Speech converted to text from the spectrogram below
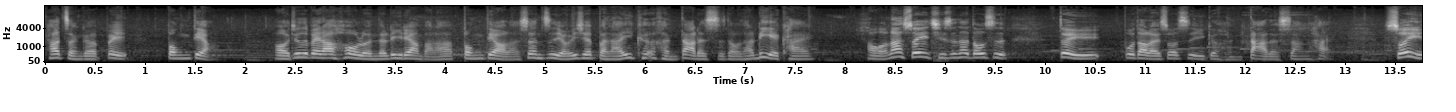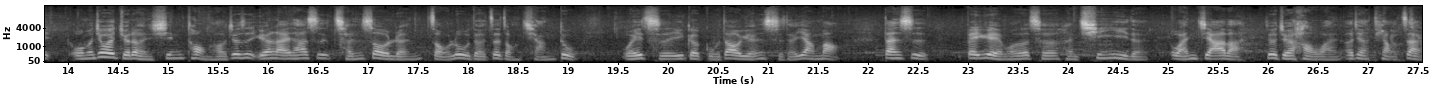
它整个被崩掉。哦，就是被它后轮的力量把它崩掉了，甚至有一些本来一颗很大的石头它裂开，哦，那所以其实那都是对于步道来说是一个很大的伤害，所以我们就会觉得很心痛哦，就是原来它是承受人走路的这种强度，维持一个古道原始的样貌，但是被越野摩托车很轻易的玩家吧，就觉得好玩而且挑战，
